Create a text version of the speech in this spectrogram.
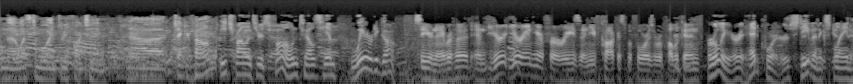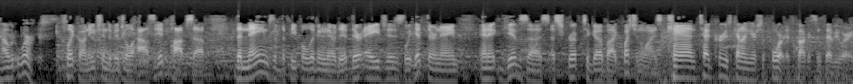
in uh, West Des Moines 314. Now, uh, check your phone. Each volunteer's phone tells him where to go. See your neighborhood, and you're you're in here for a reason. You've caucused before as a Republican. Earlier at headquarters, Stephen explained how it works. Click on each individual house. It pops up. The names of the people living there, their, their ages. We hit their name, and it gives us a script to go by question-wise. Can Ted Cruz count on your support at the caucus in February?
